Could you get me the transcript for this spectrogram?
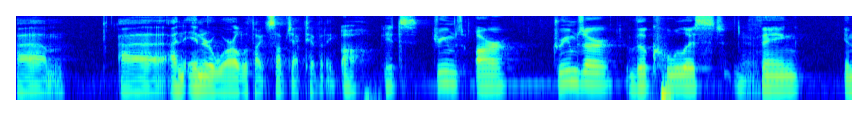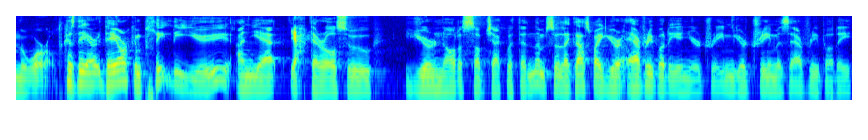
um, uh, an inner world without subjectivity. Oh, it's dreams are dreams are the coolest thing in the world. because they are they are completely you and yet Yeah. they're also you're not a subject within them so like that's why you're everybody in your dream your dream is everybody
